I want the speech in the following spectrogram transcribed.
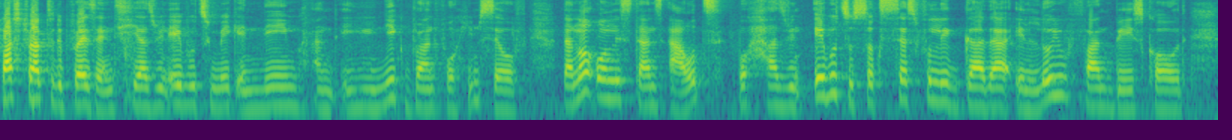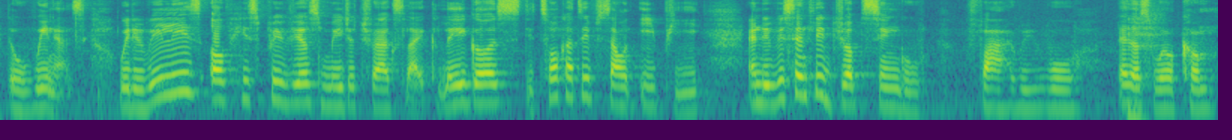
Fast track to the present, he has been able to make a name and a unique brand for himself that not only stands out, but has been able to successfully gather a loyal fan base called the Winners. With the release of his previous major tracks like Lagos, the Talkative Sound EP, and the recently dropped single, Fariwo. Let us welcome,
